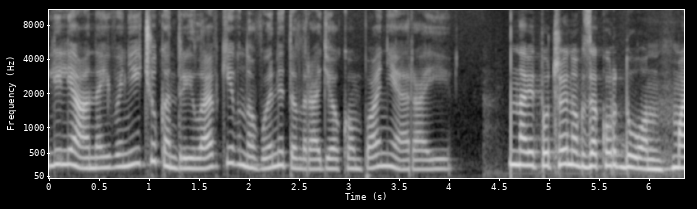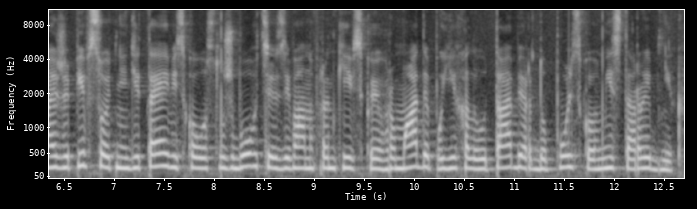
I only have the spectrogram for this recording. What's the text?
Ліліана Іванійчук, Андрій Левків, новини телерадіокомпанія Раї. На відпочинок за кордон майже півсотні дітей, військовослужбовців з Івано-Франківської громади поїхали у табір до польського міста Рибнік.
